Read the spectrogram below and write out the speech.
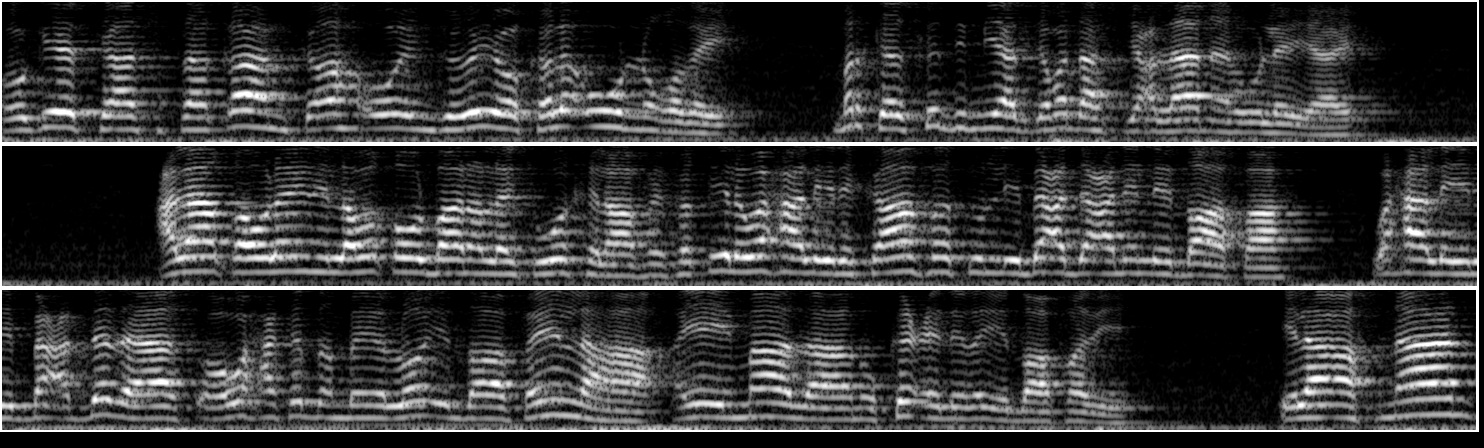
oo geedkaas thaqaamka ah oo engegay oo kale uu noqday markaas kadib miyaad gabadhaas jeclaanah uu leeyahay. Calaa qowleyni laba qowl baana la isugu khilaafay. Faqiila waxaa la yidhi kaafatun libacda can ilidaafa waxaa la yidhi bacdadaas oo waxa ka dambeeya loo idaafayn lahaa ayay maadaanu ka celiday idaafadii? Ilaa afnaan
